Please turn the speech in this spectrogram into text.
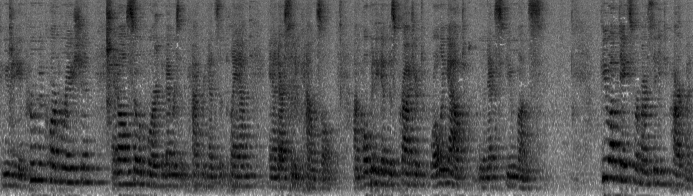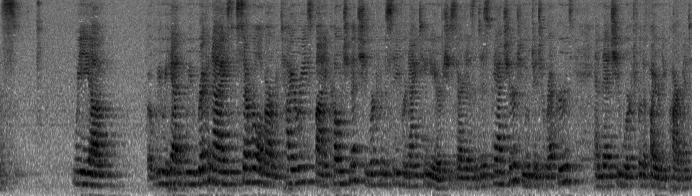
Community Improvement Corporation and also for the members of the Comprehensive Plan and our City Council. I'm hoping to get this project rolling out in the next few months. A Few updates from our city departments. We, uh, we, we had, we recognized several of our retirees. Bonnie Coachman, she worked for the city for 19 years. She started as a dispatcher, she moved into records, and then she worked for the fire department.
